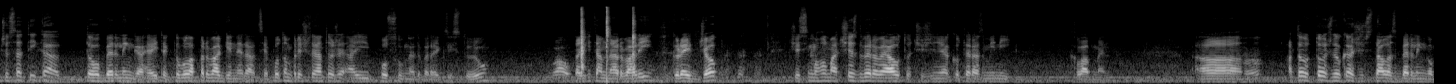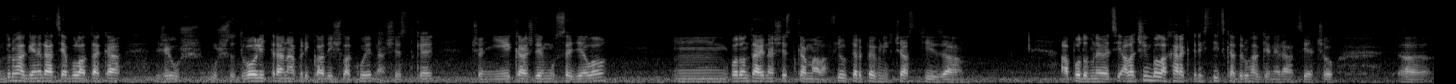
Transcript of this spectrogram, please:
čo sa týka toho Berlinga, hej, tak to bola prvá generácia. Potom prišli na to, že aj posuvné dvere existujú. Wow. Tak ich tam narvali, great job. Čiže si mohol mať 6-dverové auto, čiže nie ako teraz mini Clubman. Uh, a to, to už dokážeš stále s Berlingom. Druhá generácia bola taká, že už, už z 2 litra napríklad išla ku 1.6, čo nie každému sedelo. Mm, potom tá 1.6 mala filter pevných častíc a, a podobné veci. Ale čím bola charakteristická druhá generácia, čo uh,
